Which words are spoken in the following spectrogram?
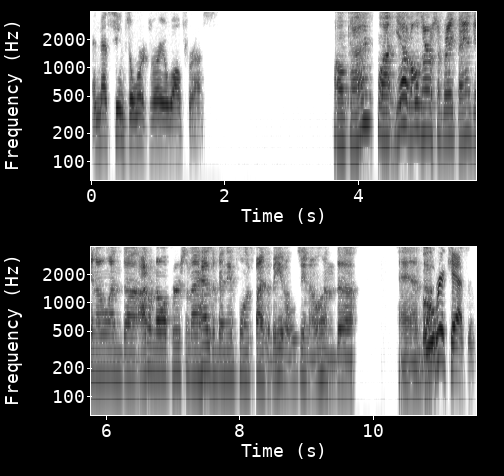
and that seems to work very well for us. Okay. Well, yeah, those are some great bands, you know, and uh, I don't know a person that hasn't been influenced by the Beatles, you know, and uh, and uh, Well, Rick hasn't.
